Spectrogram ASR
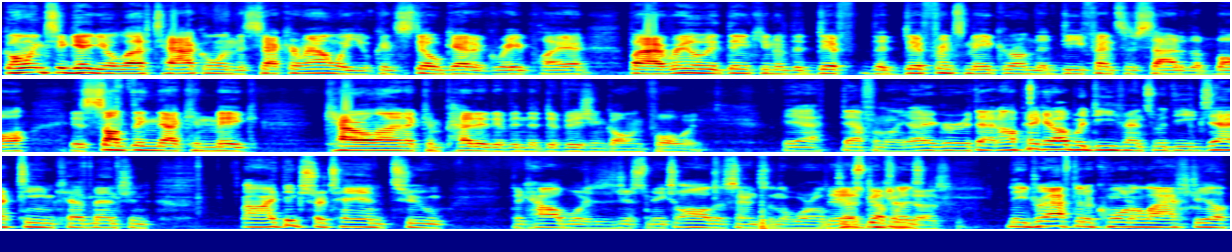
going to get your left tackle in the second round where you can still get a great player. But I really think you know the diff the difference maker on the defensive side of the ball is something that can make Carolina competitive in the division going forward. Yeah, definitely. I agree with that. And I'll pick it up with defense with the exact team Kev mentioned. Uh, I think Surtain to the Cowboys just makes all the sense in the world. Yeah, just because does. they drafted a corner last year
